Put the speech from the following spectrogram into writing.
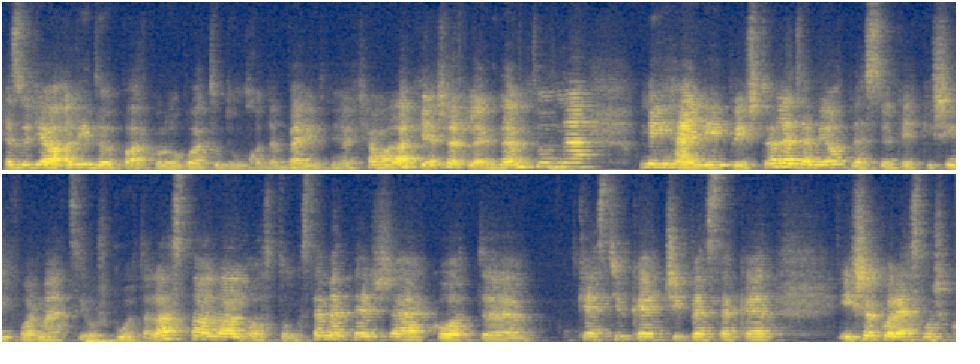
Ez ugye a Lidl parkolóból tudunk oda bejutni, hogyha valaki esetleg nem tudná. Néhány lépést tőle, de mi ott leszünk egy kis információs pulttal asztallal, osztunk szemetes zsákot, kesztyüket, csipeszeket, és akkor ezt most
